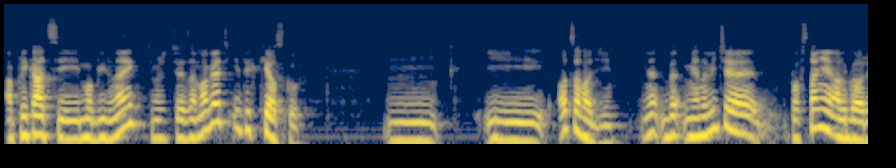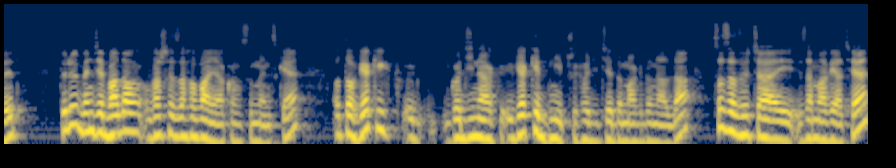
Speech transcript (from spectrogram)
aplikacji mobilnej, gdzie możecie zamawiać, i tych kiosków. Mm, I o co chodzi? Mianowicie powstanie algorytm, który będzie badał Wasze zachowania konsumenckie, o to w jakich godzinach, w jakie dni przychodzicie do McDonalda, co zazwyczaj zamawiacie,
